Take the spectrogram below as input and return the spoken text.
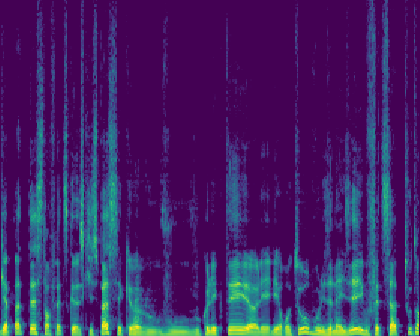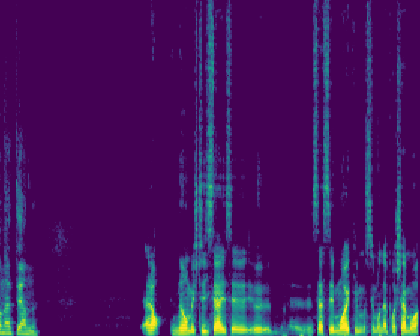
n'y a, a, pas de test en fait. Ce, que, ce qui se passe, c'est que vous, vous, vous collectez les, les, retours, vous les analysez et vous faites ça tout en interne. Alors, non, mais je te dis ça, ça c'est moi, c'est mon approche à moi.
